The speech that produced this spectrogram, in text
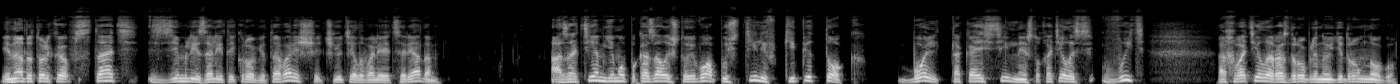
и надо только встать с земли, залитой кровью товарища, чье тело валяется рядом, а затем ему показалось, что его опустили в кипяток. Боль, такая сильная, что хотелось выть, охватила раздробленную ядром ногу.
